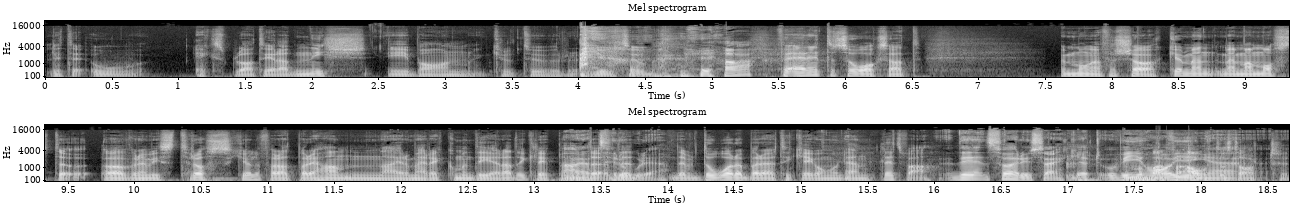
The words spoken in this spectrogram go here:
lite oexploaterad nisch i barnkultur YouTube. ja. För är det inte så också att många försöker men, men man måste över en viss tröskel för att börja hamna i de här rekommenderade klippen. Ja, jag det, tror det. Det är då det börjar ticka igång ordentligt va? Det, så är det ju säkert. Och vi har ju inga... autostart, eh,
